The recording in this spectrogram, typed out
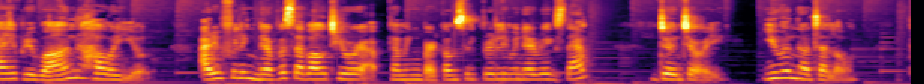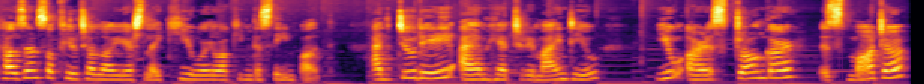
Hi everyone, how are you? Are you feeling nervous about your upcoming Bar Council preliminary exam? Don't worry, you are not alone. Thousands of future lawyers like you are walking the same path. And today I am here to remind you you are stronger, smarter,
